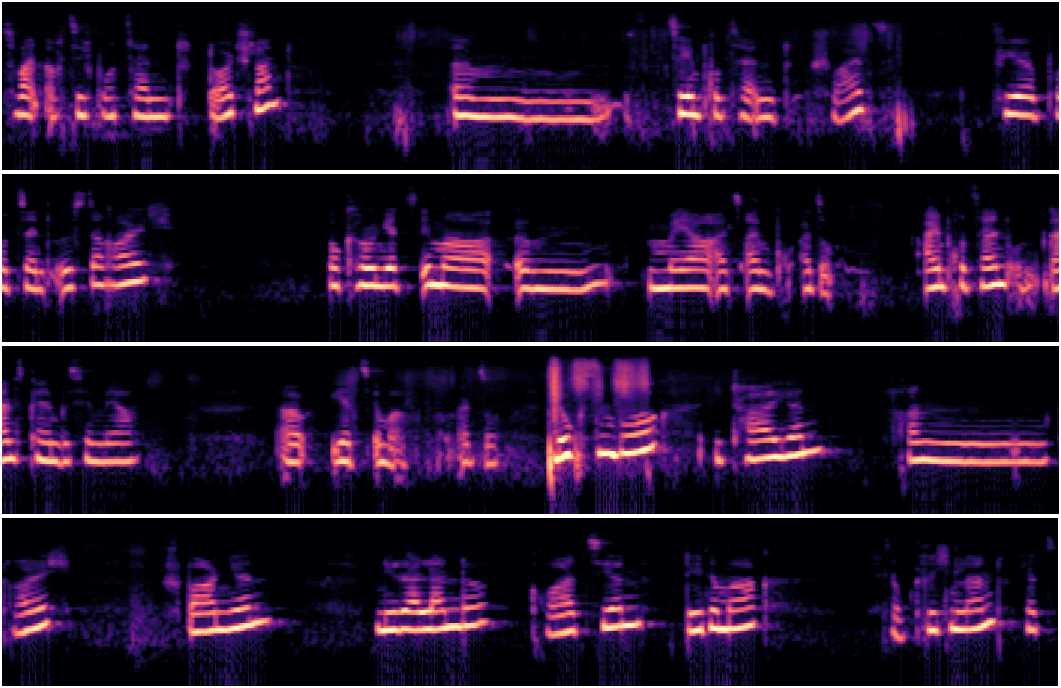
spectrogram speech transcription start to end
82% Deutschland, ähm, 10% Schweiz, 4% Österreich. Okay, und jetzt immer ähm, mehr als ein, also 1% und ganz klein bisschen mehr. Äh, jetzt immer. Also Luxemburg, Italien, Frankreich, Spanien, Niederlande, Kroatien, Dänemark, ich glaube Griechenland jetzt,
